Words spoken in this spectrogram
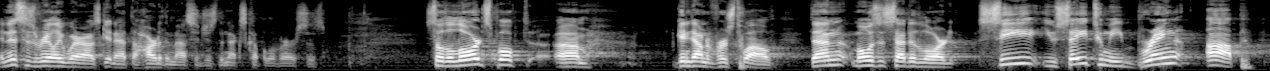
And this is really where I was getting at the heart of the message, is the next couple of verses. So the Lord spoke, um, getting down to verse 12. Then Moses said to the Lord, See, you say to me, Bring up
